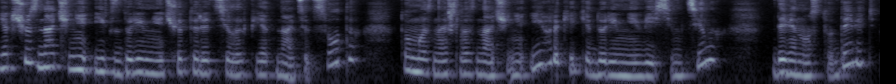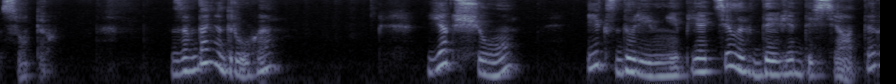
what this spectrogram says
якщо значення х дорівнює 4,15, то ми знайшли значення y, яке дорівнює 8,99. Завдання друге. Якщо х дорівнює 5,9,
